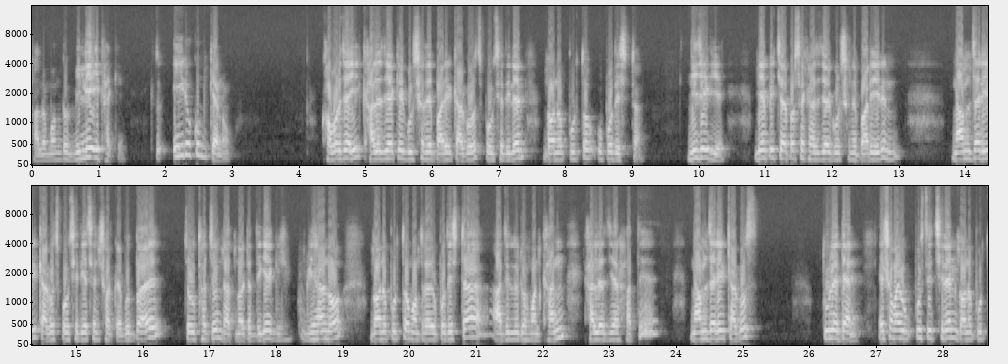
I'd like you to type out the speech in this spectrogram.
ভালো মন্দ মিলিয়েই থাকে। কিন্তু এইরকম কেন? খবর যাই খালেজিয়াকে গুলশানের বাড়ির কাগজ পৌঁছে দিলেন গণপূর্ত উপদেষ্টা। নিজে গিয়ে বিএনপি চেয়ারপারসন খালেদা গুলশানের বাড়ির নামজারির কাগজ পৌঁছে দিয়েছেন সরকার। বুধবার চৌঠা জুন রাত নয়টার দিকে গৃহ- গৃহায়ণ ও গণপূর্ত মন্ত্রণালয়ের উপদেষ্টা আদিলুর রহমান খান খালেদা জিয়ার হাতে নামজারির কাগজ তুলে দেন। এ সময় উপস্থিত ছিলেন গণপূর্ত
